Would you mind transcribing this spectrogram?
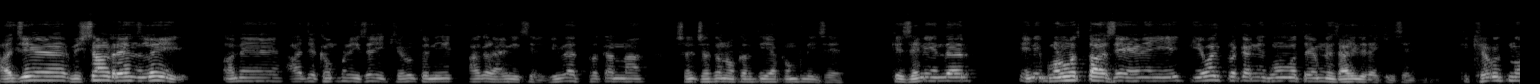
આજે વિશાળ રેન્જ લઈ અને આ જે કંપની છે એ ખેડૂતોની આગળ આવી છે. વિવિધ પ્રકારના સંશોધનો કરતી આ કંપની છે કે જેની અંદર એની ગુણવત્તા છે એને એવા જ પ્રકારની ગુણવત્તા એમને જાળવી રાખી છે. કે ખેડૂતનો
